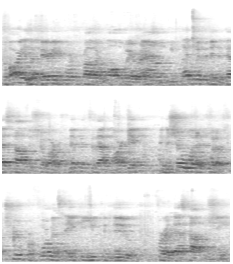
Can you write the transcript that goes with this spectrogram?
Kaveri is a very important product all the way around. We led with it in the desktop to show our commitment to that market and to show what a, what a true performance APU can do for a desktop machine.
